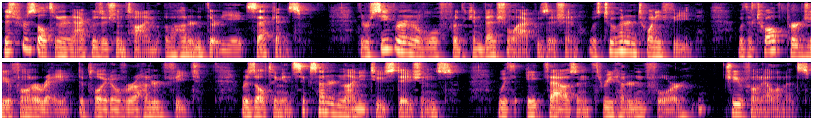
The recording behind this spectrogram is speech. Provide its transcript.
This resulted in an acquisition time of 138 seconds. The receiver interval for the conventional acquisition was 220 feet, with a 12 per geophone array deployed over 100 feet, resulting in 692 stations, with 8,304 geophone elements.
